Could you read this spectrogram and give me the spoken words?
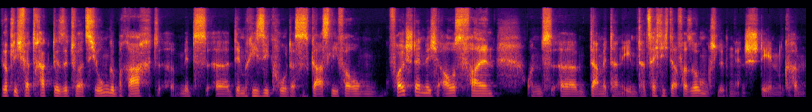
wirklich vertrackte Situation gebracht äh, mit äh, dem Risiko, dass Gaslieferungen vollständig ausfallen und äh, damit dann eben tatsächlich da Versorgungslücken entstehen können.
